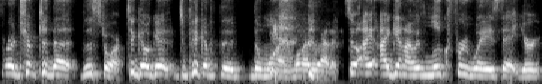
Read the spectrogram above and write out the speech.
for a trip to the, the store to go get to pick up the, the wine while you're at it. So I again I would look for ways that you're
